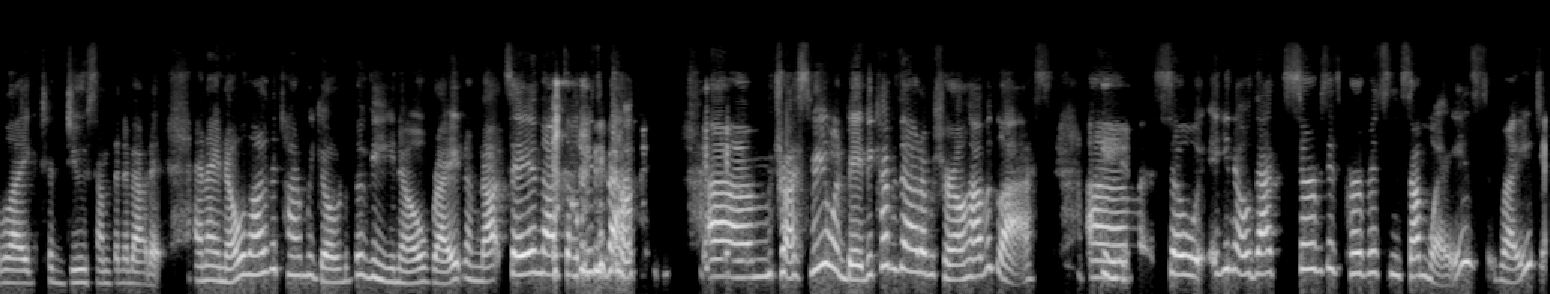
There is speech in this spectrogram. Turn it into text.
like to do something about it. And I know a lot of the time we go to the vino, right? I'm not saying that's always bad. Um trust me when baby comes out i'm sure i'll have a glass um so you know that serves its purpose in some ways right Yeah.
